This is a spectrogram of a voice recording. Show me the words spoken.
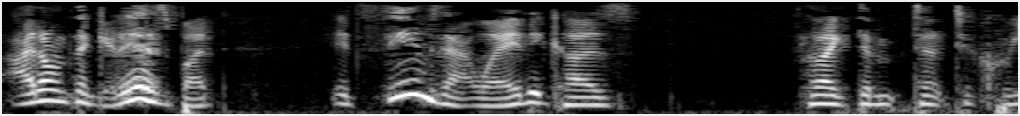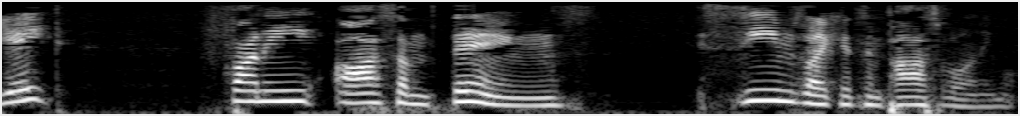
I don't think it is, but it seems that way because like to to, to create funny, awesome things seems like it's impossible anymore.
